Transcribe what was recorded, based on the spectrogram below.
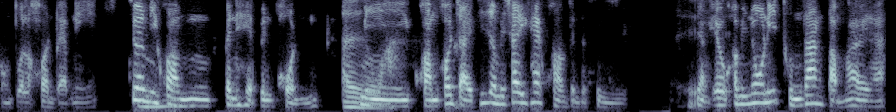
ของตัวละครแบบนี้ที่มันมีความเป็นเหตุเป็นผลเออมีว่ะความเข้าใจที่จะไม่ใช่แค่ความแฟนตาซี อย่าง El Camino นี่ทุนสร้างต่ำมากเลยนะ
